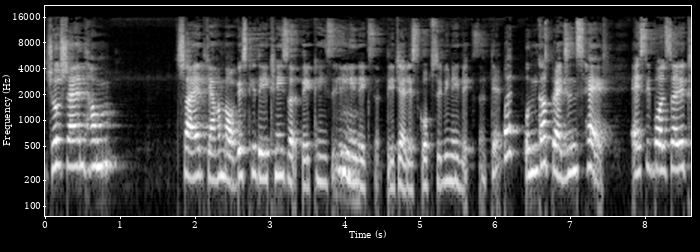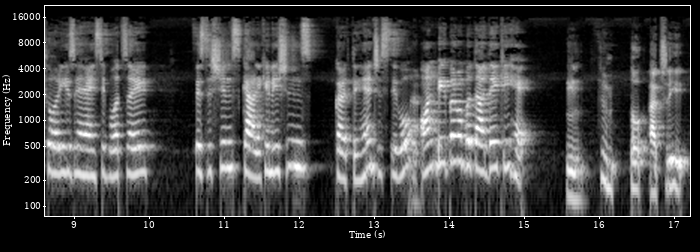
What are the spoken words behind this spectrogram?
जो शायद हम शायद क्या हम ऑब्वियसली देख नहीं सकते कहीं से भी नहीं देख सकते टेलीस्कोप से भी नहीं देख सकते बट उनका प्रेजेंस है। ऐसी बहुत सारे थ्योरीज हैं ऐसे बहुत सारे फिजिशियंस कैलकुलेशंस करते हैं जिससे वो ऑन पेपर में बताते हैं कि है। तो एक्चुअली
